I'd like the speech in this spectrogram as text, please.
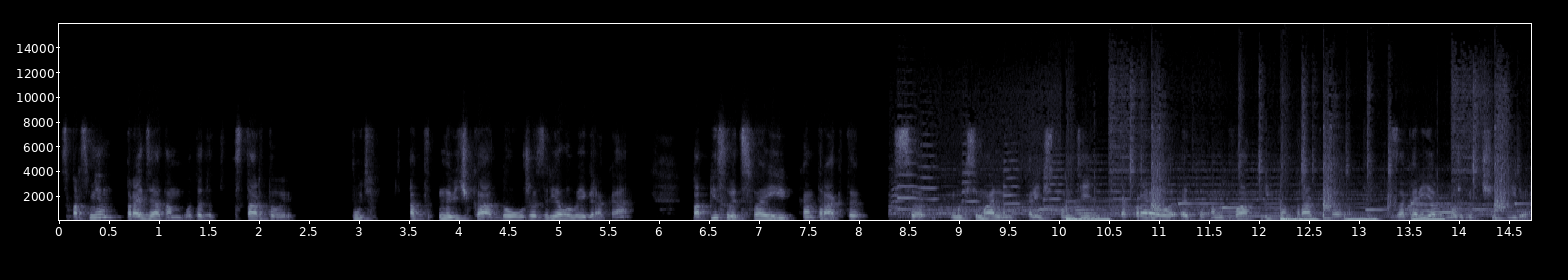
спортсмен, пройдя там вот этот стартовый путь от новичка до уже зрелого игрока подписывает свои контракты с максимальным количеством денег. Как правило, это там 2-3 контракта за карьеру, может быть 4.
